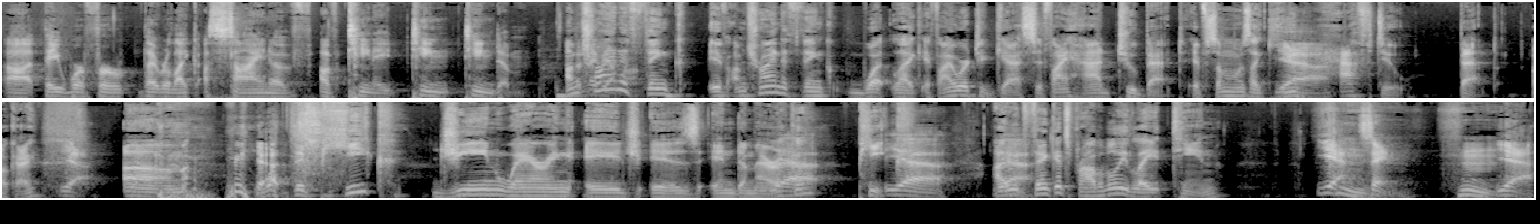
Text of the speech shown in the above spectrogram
uh, they were for they were like a sign of of teenage teen teendom. I'm But maybe trying to wrong. think if I'm trying to think what like if I were to guess if I had to bet if someone was like you Yeah. have to bet okay Yeah. um what the peak jean wearing age is in America? Yeah. Peak. Yeah. I Yeah. would think it's probably late teen. Yeah, hmm. same. Hmm. Yeah.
